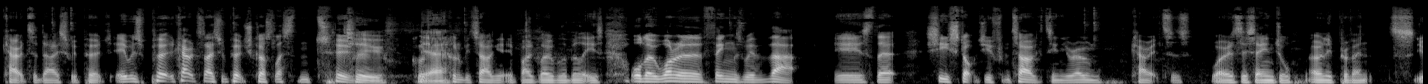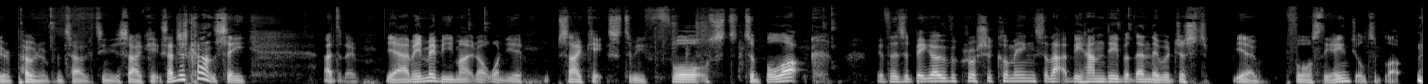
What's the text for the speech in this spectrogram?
character dice we purchase. It was per- character dice we purchase cost less than two. Two. Couldn't, yeah. couldn't be targeted by global abilities. Although one of the things with that is that she stopped you from targeting your own characters, whereas this angel only prevents your opponent from targeting your sidekicks. I just can't see. I don't know. Yeah, I mean, maybe you might not want your sidekicks to be forced to block if there's a big overcrusher coming, so that'd be handy. But then they would just, you know, force the angel to block.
